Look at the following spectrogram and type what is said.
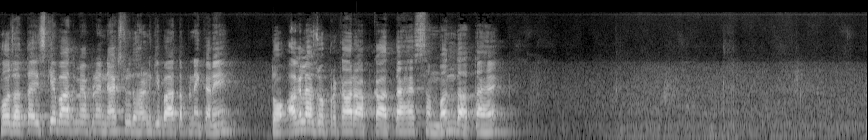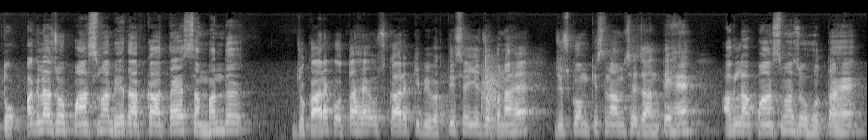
हो जाता है। इसके बाद में अपने नेक्स्ट उदाहरण की बात अपने करें तो अगला जो प्रकार आपका आता है, संबंध आता है। तो अगला जो पांचवा भेद आपका आता है, संबंध जो कारक होता है, उस कारक की विभक्ति से ये जो बना है, जिसको हम किस नाम से जानते हैं, अगला पांचवा जो होता है,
